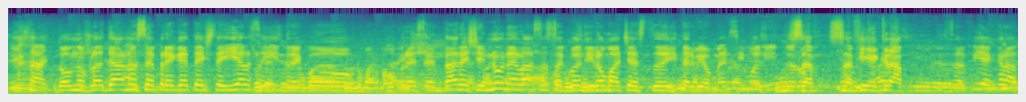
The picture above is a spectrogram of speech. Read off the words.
Da, exact. domnul Vlădeanu se pregătește el să intre cu o prezentare și nu ne lasă să continuăm acest interviu. Mersi, Mălin. te rog. Să, să fie crap. Să fie crap.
